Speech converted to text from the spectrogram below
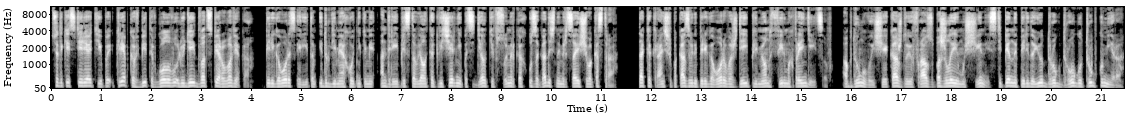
Все-таки стереотипы крепко вбиты в голову людей 21 века. Переговоры с Эритом и другими охотниками Андрей представлял как вечерние посиделки в сумерках у загадочно мерцающего костра, так как раньше показывали переговоры вождей племен в фильмах про индейцев. Обдумывающие каждую фразу пожилые мужчины степенно передают друг другу трубку мира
